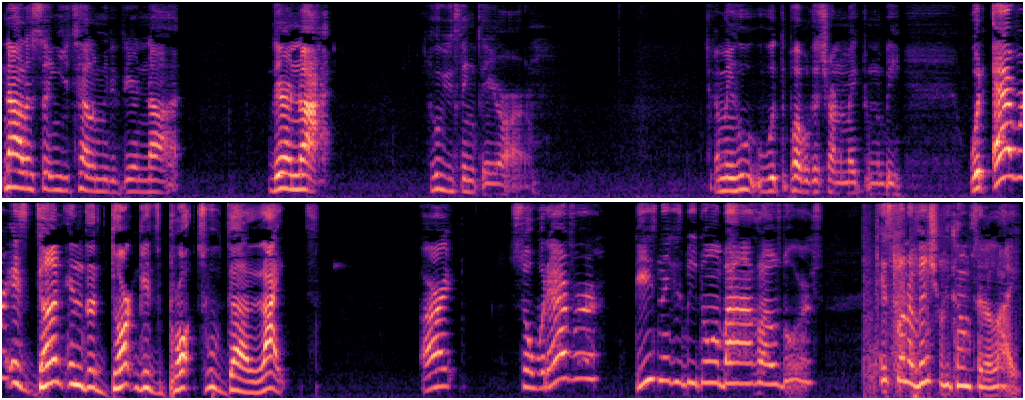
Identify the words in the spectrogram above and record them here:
Now, all of a sudden, you're telling me that they're not. They're not who you think they are. I mean, who what the public is trying to make them to be. Whatever is done in the dark gets brought to the light. All right. So whatever these niggas be doing behind closed doors, it's gonna eventually come to the light.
